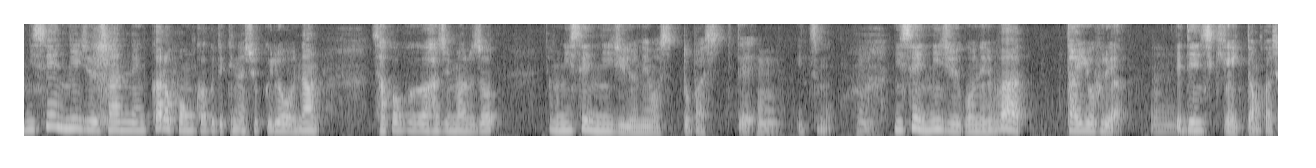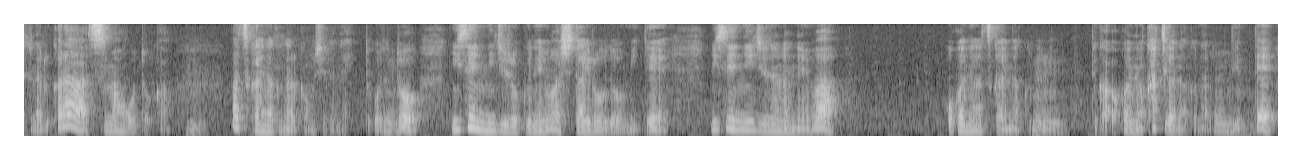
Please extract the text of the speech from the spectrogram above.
2023年から本格的な食糧難鎖国が始まるぞ。でも2024年はすっ飛ばして、ん。いつも。うん。2025年は太陽フレア、で電子機が一旦おかしくなるからスマホとかは使えなくなるかもしれないってことと、2026年は死体労働を見て2027年はお金が使えなくなる、うん。っていうかお金の価値がなくなるって言って、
